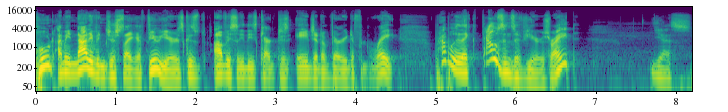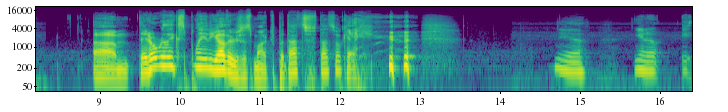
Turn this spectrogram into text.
who I mean not even just like a few years because obviously these characters age at a very different rate. Probably like thousands of years right Yes. um, they don't really explain the others as much but that's that's okay Yeah. You know, it,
